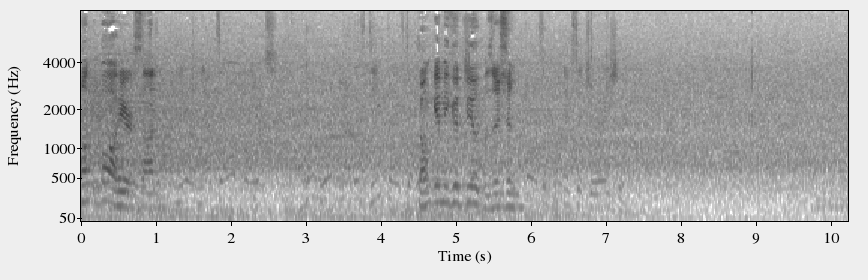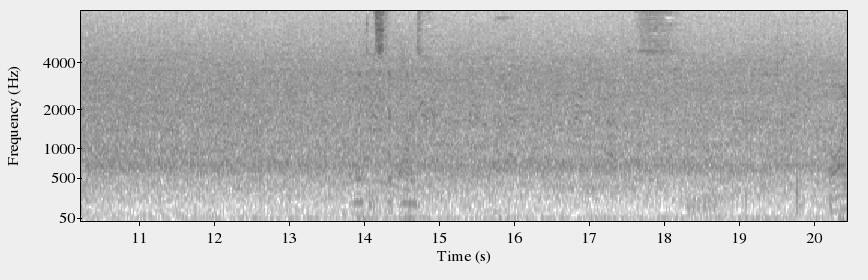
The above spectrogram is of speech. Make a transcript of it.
Punt the ball here, son. And that's all, folks. Good work by this defense to Don't give me good field position. force a punting situation. I think he'd stick on his. On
